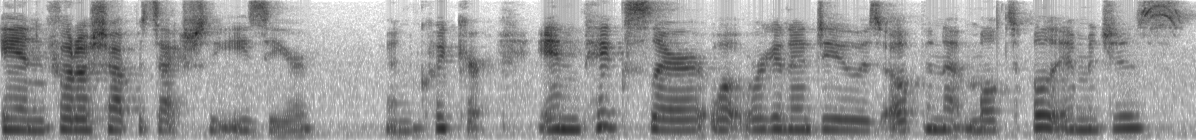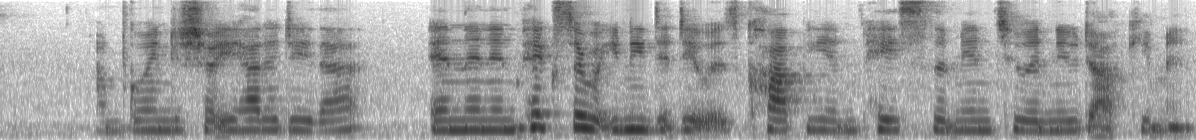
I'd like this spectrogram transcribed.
In Photoshop it's actually easier and quicker. In Pixlr what we're going to do is open up multiple images. I'm going to show you how to do that. And then in Pixlr what you need to do is copy and paste them into a new document,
